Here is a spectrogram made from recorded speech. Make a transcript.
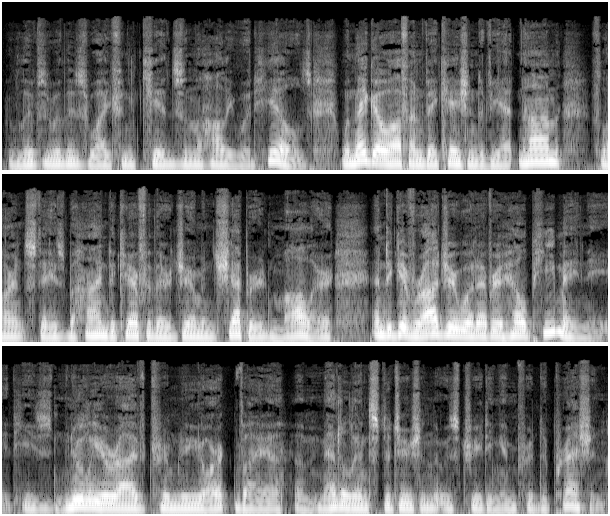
who lives with his wife and kids in the Hollywood Hills. When they go off on vacation to Vietnam, Florence stays behind to care for their German shepherd, Mahler, and to give Roger whatever help he may need. He's newly arrived from New York via a mental institution that was treating him for depression.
